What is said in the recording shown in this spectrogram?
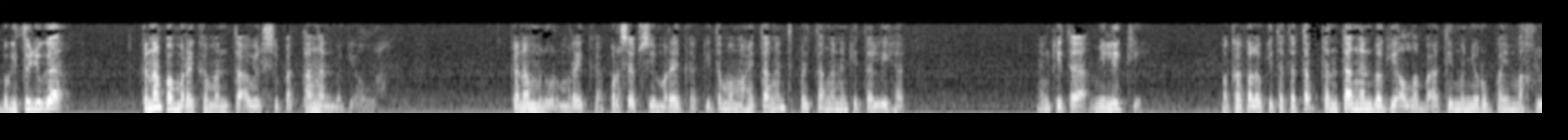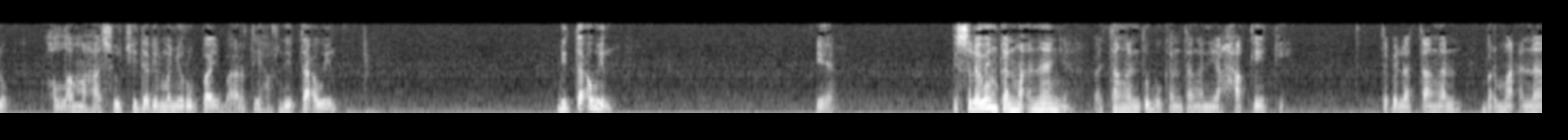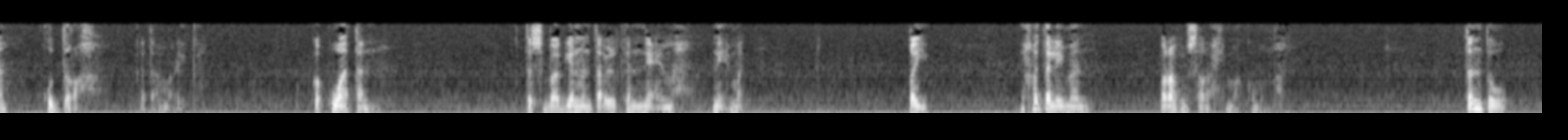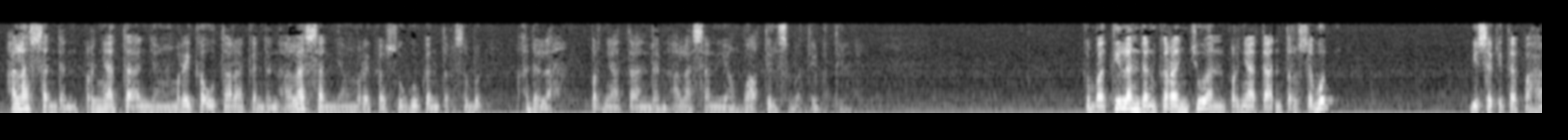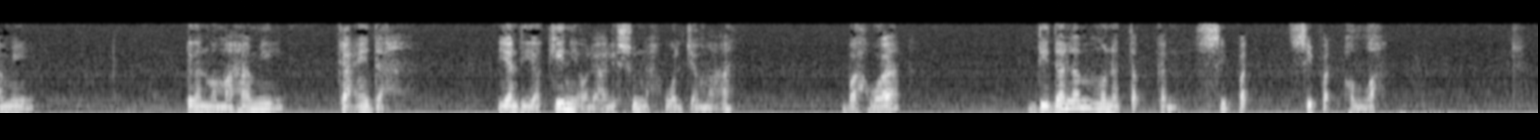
begitu juga kenapa mereka mentakwil sifat tangan bagi Allah karena menurut mereka, persepsi mereka, kita memahami tangan seperti tangan yang kita lihat, yang kita miliki. Maka kalau kita tetapkan tangan bagi Allah berarti menyerupai makhluk. Allah Maha Suci dari menyerupai berarti harus ditakwil. Ditakwil. Ya. Diselewengkan maknanya. Tangan itu bukan tangan yang hakiki. Tapi lah tangan bermakna kudrah kata mereka. Kekuatan atau sebagian mentakwilkan nikmah, nikmat. Baik. Ikhwatal iman, para rahimakumullah. Tentu alasan dan pernyataan yang mereka utarakan dan alasan yang mereka suguhkan tersebut adalah pernyataan dan alasan yang batil sebatil-batilnya. Kebatilan dan kerancuan pernyataan tersebut bisa kita pahami dengan memahami kaidah yang diyakini oleh ahli sunnah wal jamaah bahwa di dalam menetapkan sifat-sifat Allah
